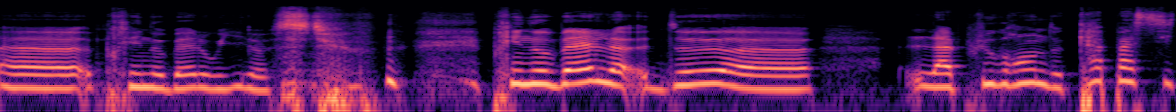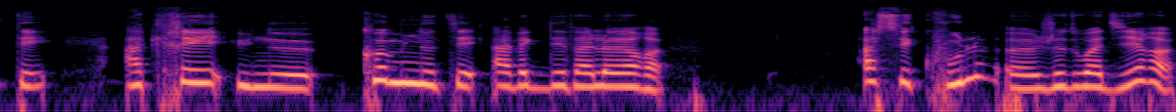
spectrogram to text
Euh, prix Nobel, oui. euh, prix Nobel de euh, la plus grande capacité à créer une communauté avec des valeurs assez cool, euh, je dois dire.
